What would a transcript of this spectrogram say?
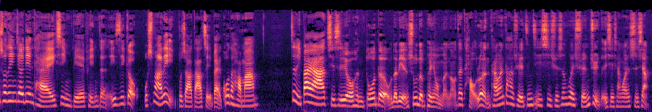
收听教育电台性别平等 Easy Go，我是玛丽。不知道大家这礼拜过得好吗？这礼拜啊，其实有很多的我的脸书的朋友们哦，在讨论台湾大学经济系学生会选举的一些相关事项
